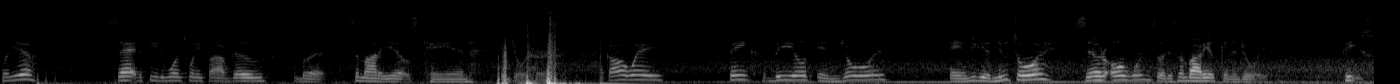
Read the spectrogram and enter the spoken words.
So yeah, sad to see the 125 go, but somebody else can enjoy her. Like always, think, build, enjoy, and if you get a new toy, sell the old one so that somebody else can enjoy it. Peace.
